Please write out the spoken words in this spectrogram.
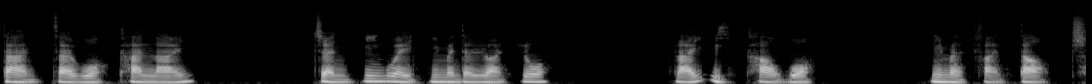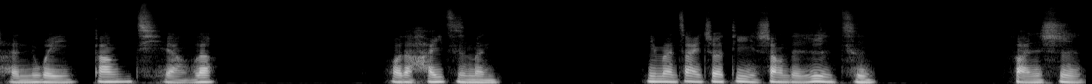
但在我看来，正因为你们的软弱，来依靠我，你们反倒成为刚强了，我的孩子们，你们在这地上的日子，凡事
